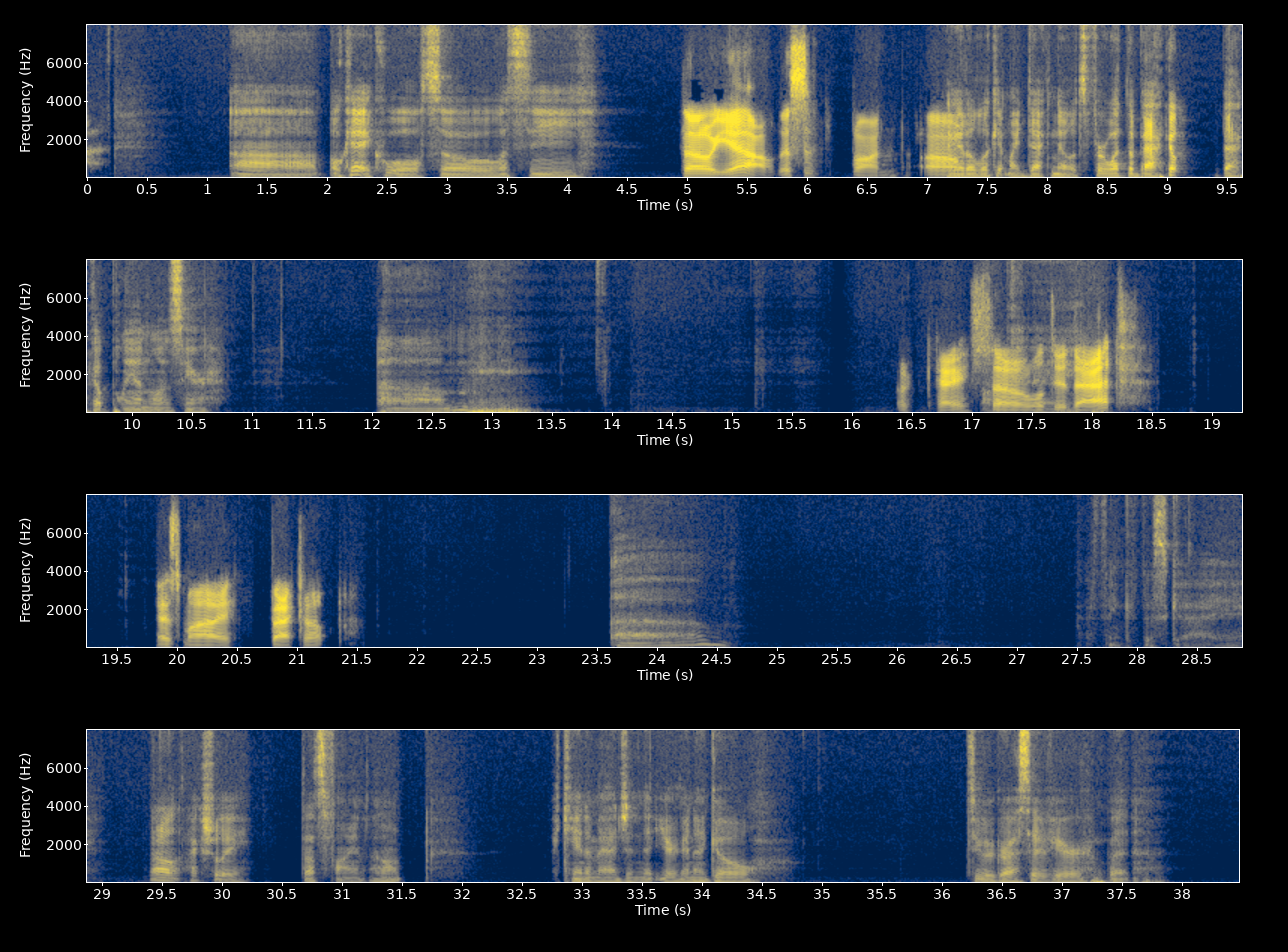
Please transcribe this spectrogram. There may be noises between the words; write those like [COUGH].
Uh. Okay. Cool. So let's see. So yeah, this is fun. I gotta Um, look at my deck notes for what the backup backup plan was here. Um. okay, so we'll do that as my backup. Um. I think this guy. Oh, actually, that's fine. I don't. I can't imagine that you're gonna go too aggressive here, but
